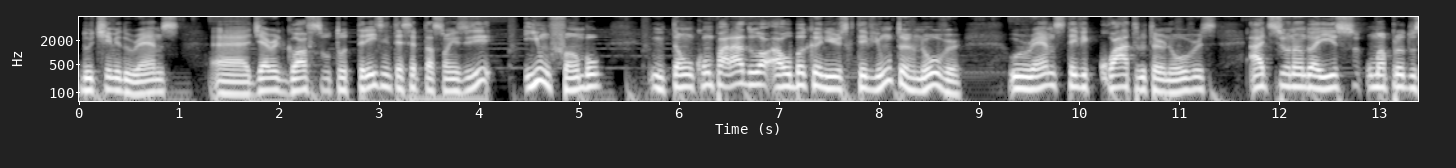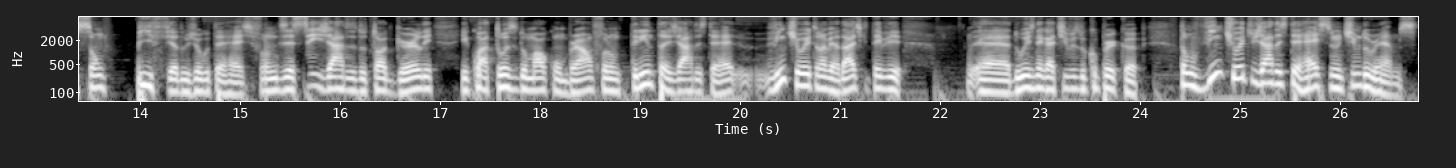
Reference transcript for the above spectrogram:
do time do Rams. É, Jared Goff soltou três interceptações e, e um fumble. Então, comparado ao Buccaneers, que teve um turnover, o Rams teve quatro turnovers, adicionando a isso uma produção pífia do jogo terrestre. Foram 16 jardas do Todd Gurley e 14 do Malcolm Brown. Foram 30 jardas terrestres, 28 na verdade, que teve é, duas negativas do Cooper Cup. Então, 28 jardas terrestres no time do Rams.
